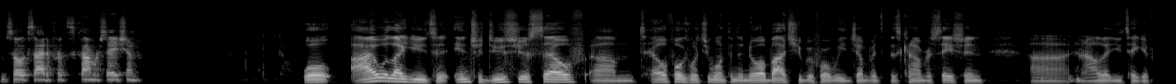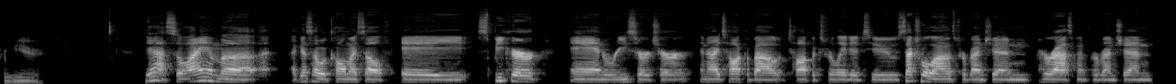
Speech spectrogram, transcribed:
I'm so excited for this conversation. Well, I would like you to introduce yourself, um, tell folks what you want them to know about you before we jump into this conversation, uh, and I'll let you take it from here. Yeah, so I am, a, I guess I would call myself a speaker and researcher, and I talk about topics related to sexual violence prevention, harassment prevention,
